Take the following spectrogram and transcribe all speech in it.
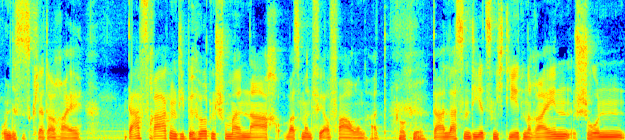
und es ist Kletterei. Da fragen die Behörden schon mal nach, was man für Erfahrung hat. Okay. Da lassen die jetzt nicht jeden rein, schon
